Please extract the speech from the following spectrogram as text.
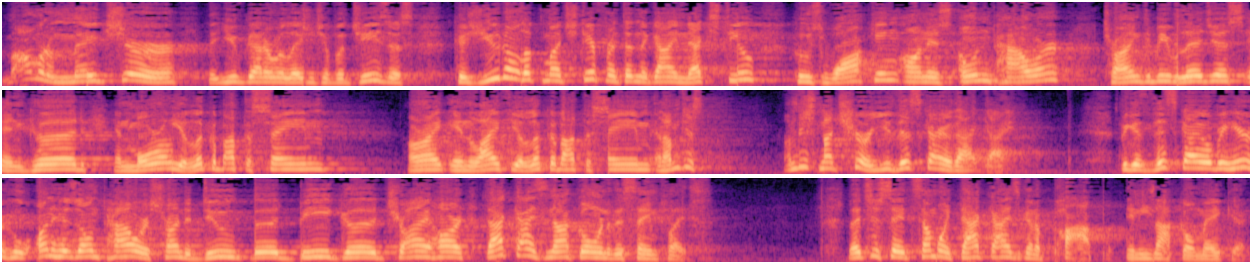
might want to make sure that you've got a relationship with Jesus, because you don't look much different than the guy next to you who's walking on his own power, trying to be religious and good and moral. You look about the same. Alright, in life you look about the same, and I'm just, I'm just not sure, you this guy or that guy. Because this guy over here who on his own power is trying to do good, be good, try hard, that guy's not going to the same place. Let's just say at some point that guy's gonna pop and he's not gonna make it.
